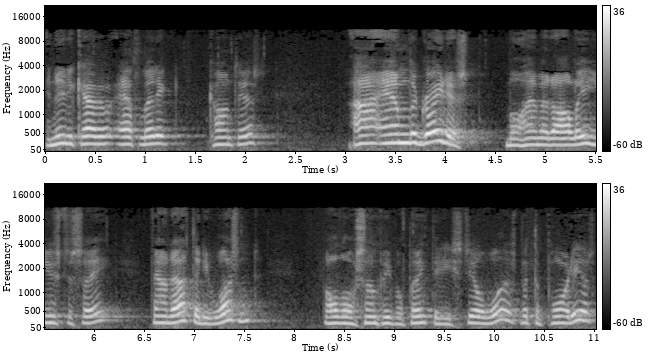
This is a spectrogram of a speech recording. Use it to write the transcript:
in any kind of athletic contest. I am the greatest, Muhammad Ali used to say. Found out that he wasn't, although some people think that he still was. But the point is,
